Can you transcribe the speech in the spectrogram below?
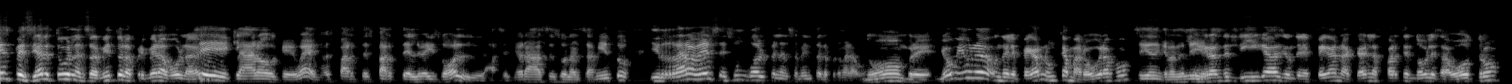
especial estuvo el lanzamiento de la primera bola. ¿eh? Sí, claro que bueno, es parte, es parte del béisbol. La señora hace su lanzamiento y rara vez es un golpe el lanzamiento de la primera bola. No, hombre, yo vi una donde le pegaron a un camarógrafo. Sí, en grandes ligas. En grandes ligas, y donde le pegan acá en las partes nobles a otro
